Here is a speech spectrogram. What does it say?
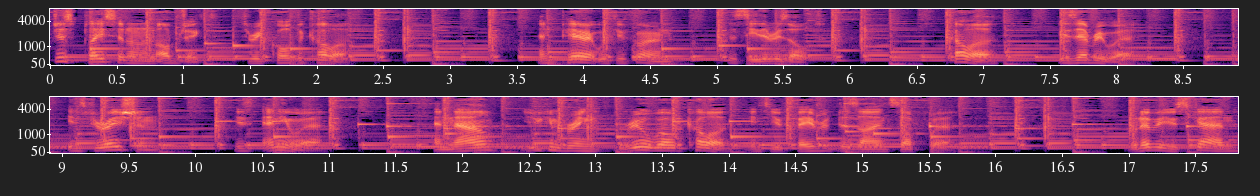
Just place it on an object to recall the color, and pair it with your phone to see the result. Color is everywhere. Inspiration is anywhere. And now you can bring real world color into your favorite design software. Whatever you scan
